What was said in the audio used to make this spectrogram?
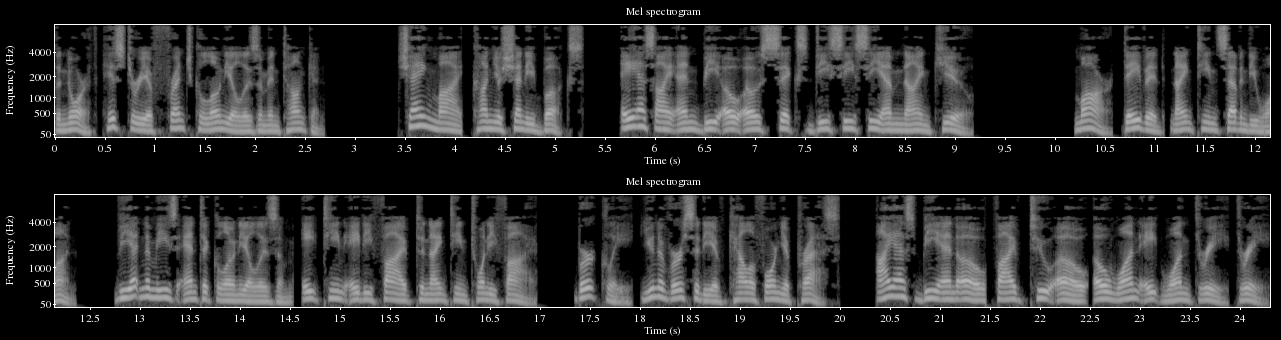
The North History of French Colonialism in Tonkin. Chiang Mai, Cognoscenti Books. ASIN B006DCCM9Q. Marr, David 1971. Vietnamese Anticolonialism, 1885–1925. Berkeley, University of California Press. ISBN 0-520-01813-3.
